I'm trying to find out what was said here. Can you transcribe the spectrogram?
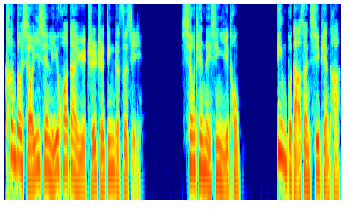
看到小医仙梨花带雨，直直盯着自己，萧天内心一痛，并不打算欺骗他，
